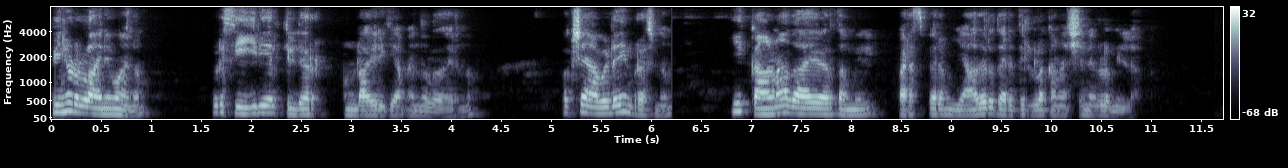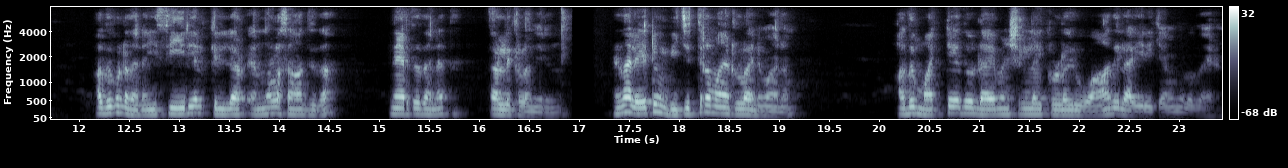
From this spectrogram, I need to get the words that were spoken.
പിന്നീടുള്ള അനുമാനം ഒരു സീരിയൽ കില്ലർ ഉണ്ടായിരിക്കാം എന്നുള്ളതായിരുന്നു. പക്ഷെ അവിടെയും പ്രശ്നം ഈ കാണാതായവർ തമ്മിൽ പരസ്പരം യാതൊരു തരത്തിലുള്ള കണക്ഷനുകളുമില്ല അതുകൊണ്ട് തന്നെ ഈ സീരിയൽ കില്ലർ എന്നുള്ള സാധ്യത നേരത്തെ തന്നെ തള്ളിക്കളഞ്ഞിരുന്നു. എന്നാൽ ഏറ്റവും വിചിത്രമായിട്ടുള്ള അനുമാനം അത് മറ്റേതോ ഡയമെൻഷനിലേക്കുള്ള ഒരു വാതിലായിരിക്കാം എന്നുള്ളതായിരുന്നു.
